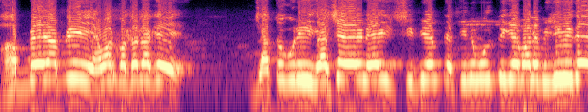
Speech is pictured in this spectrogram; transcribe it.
ভাববেন আপনি, আমার কথাটাকে। যতগুলি গেছেন এই সিপিএম তৃণমূল থেকে মানে বিজেপিতে,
